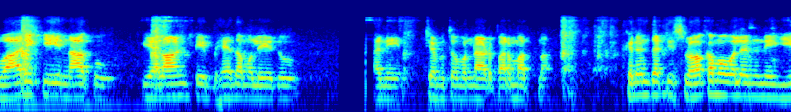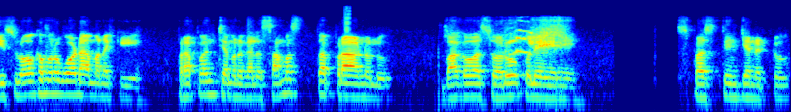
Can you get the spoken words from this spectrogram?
వారికి నాకు ఎలాంటి భేదము లేదు అని చెబుతూ ఉన్నాడు పరమాత్మ. క్రిందటి శ్లోకము వలనని ఈ శ్లోకమును కూడా మనకి ప్రపంచమును గల సమస్త ప్రాణులు భగవత్ స్వరూపులే అని స్పష్టించినట్టు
